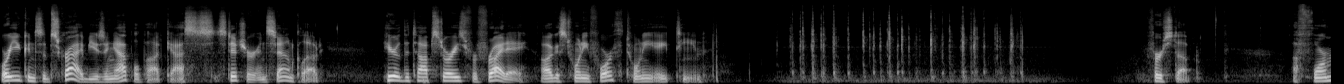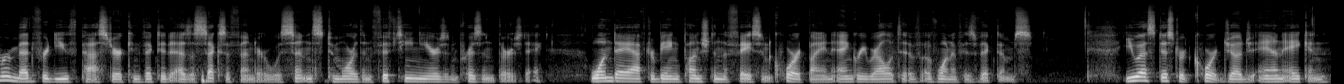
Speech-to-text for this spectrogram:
or you can subscribe using Apple Podcasts, Stitcher, and SoundCloud. Here are the top stories for Friday, August 24th, 2018. First up, a former Medford youth pastor convicted as a sex offender was sentenced to more than 15 years in prison Thursday, one day after being punched in the face in court by an angry relative of one of his victims. U.S. District Court Judge Ann Aiken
